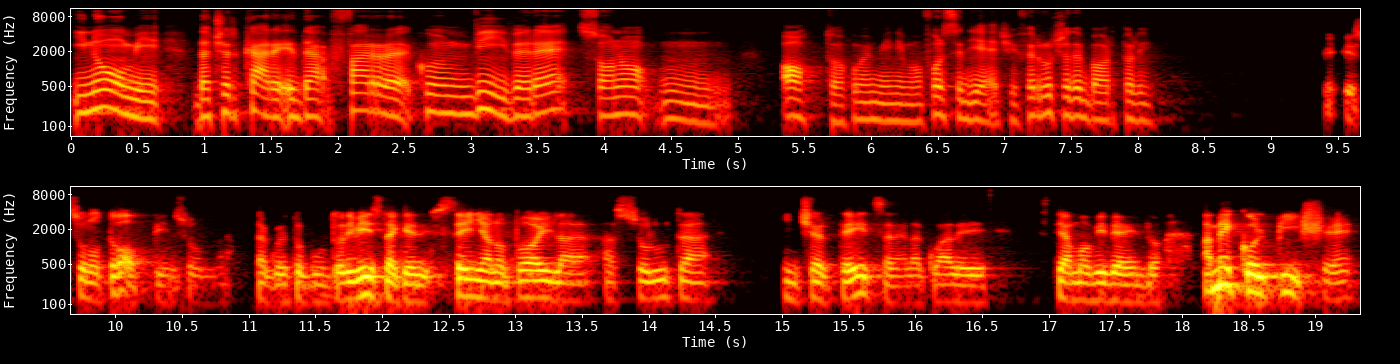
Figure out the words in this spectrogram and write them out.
i nomi da cercare e da far convivere sono... Mh, 8 come minimo, forse 10. Ferruccio De Bortoli. E sono troppi, insomma, da questo punto di vista, che segnano poi l'assoluta incertezza nella quale stiamo vivendo. A me colpisce,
